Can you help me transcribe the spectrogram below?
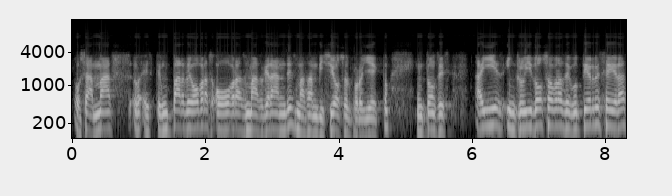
o sea, más, este, un par de obras o obras más grandes, más ambicioso el proyecto. Entonces, ahí incluí dos obras de Gutiérrez Heras,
